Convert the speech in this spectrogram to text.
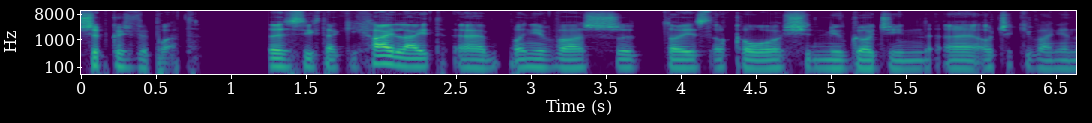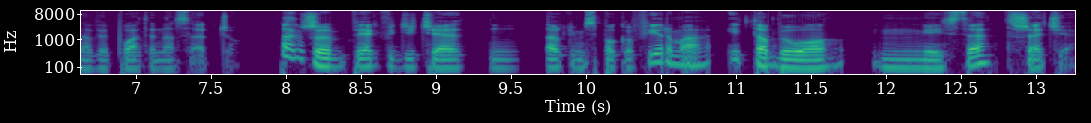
szybkość wypłat. To jest ich taki highlight, e, ponieważ to jest około 7 godzin e, oczekiwania na wypłatę na Searchu. Także, jak widzicie, m, całkiem spoko firma i to było mm, miejsce trzecie.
